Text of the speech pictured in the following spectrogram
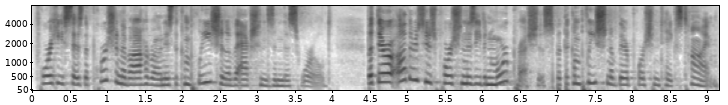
For he says the portion of Aharon is the completion of actions in this world. But there are others whose portion is even more precious, but the completion of their portion takes time.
